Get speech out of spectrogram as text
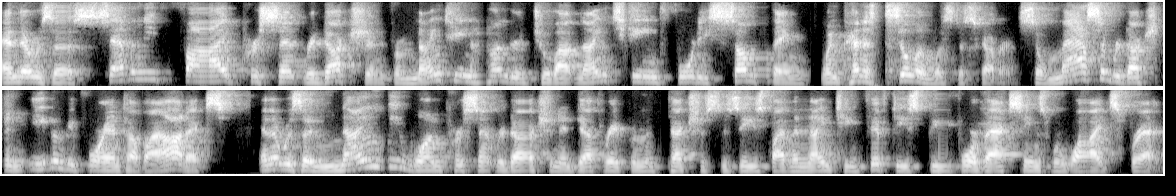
and there was a 75% reduction from 1900 to about 1940 something when penicillin was discovered. So massive reduction even before antibiotics and there was a 91% reduction in death rate from infectious disease by the 1950s before vaccines were widespread.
